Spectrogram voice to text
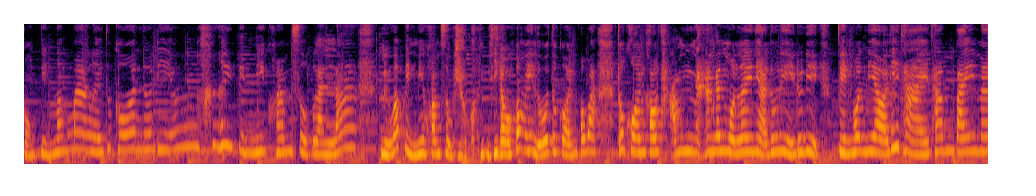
ของปิ่นมาก ๆ เลยทุกคนดูดิ เฮ้ยปิ่นมีความสุขลันล่าหรือว่าปิ่นมีความสุขอยู่คนเดียวก็ไม่รู้ทุกคน เพราะว่าทุกคนเขาทำงานกันหมดเลยเนี่ย ดูดิดูดิปิ่นคนเดียวอะที่ถ่ายทำไปมา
